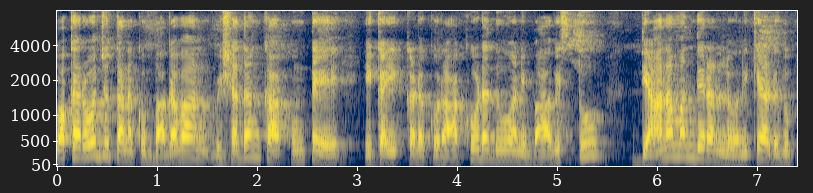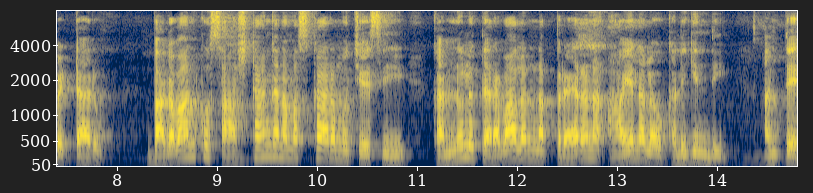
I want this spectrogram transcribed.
ఒకరోజు తనకు భగవాన్ విషదం కాకుంటే ఇక ఇక్కడకు రాకూడదు అని భావిస్తూ ధ్యాన మందిరంలోనికి అడుగుపెట్టారు. భగవాన్కు సాష్టాంగ నమస్కారము చేసి కన్నులు తెరవాలన్న ప్రేరణ ఆయనలో కలిగింది. అంతే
